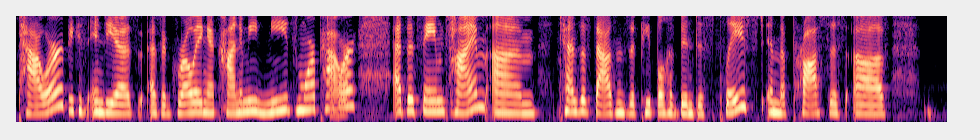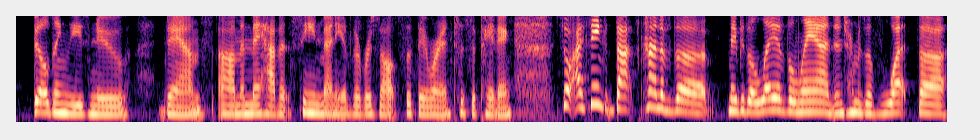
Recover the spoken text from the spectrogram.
power because India, as, as, a growing economy, needs more power. At the same time, um, tens of thousands of people have been displaced in the process of building these new dams, um, and they haven't seen many of the results that they were anticipating. So I think that's kind of the maybe the lay of the land in terms of what the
